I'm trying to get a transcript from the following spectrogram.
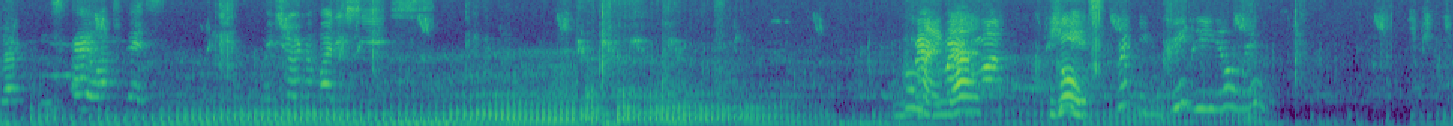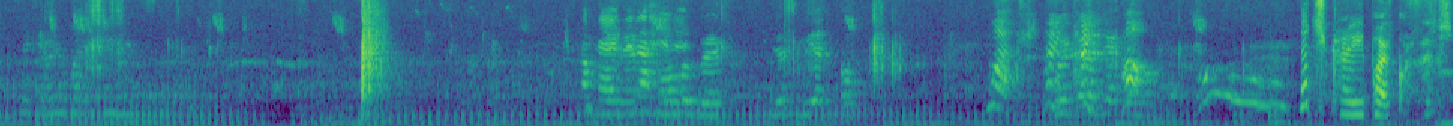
That is. Hey, watch this. Make sure nobody sees. Oh my god. Go. freaking greedy, you know Make everybody see this. Okay, then I hit it. Just get up. What? Hey, We're gonna get up. Let's try parkour first.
